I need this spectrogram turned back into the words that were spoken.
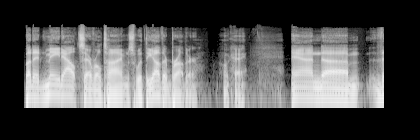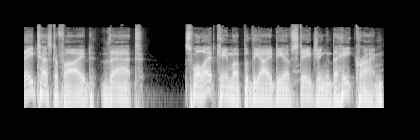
but had made out several times with the other brother. Okay, and um, they testified that Smollett came up with the idea of staging the hate crime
